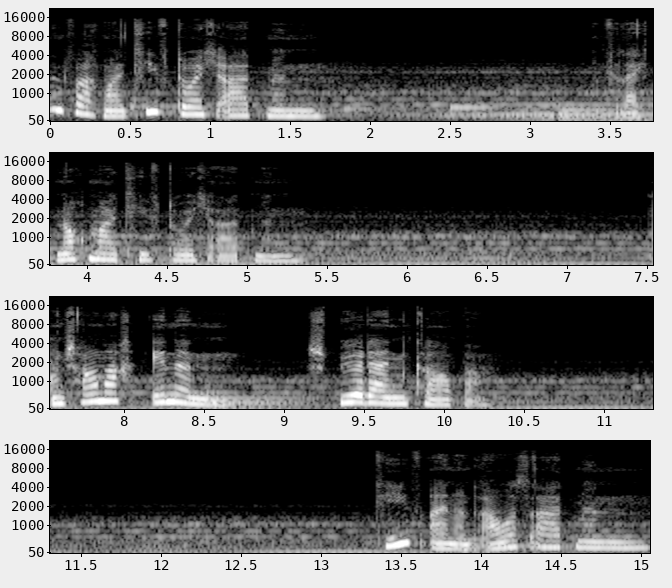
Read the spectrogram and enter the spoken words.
Einfach mal tief durchatmen. Und vielleicht nochmal tief durchatmen. Und schau nach innen. Spür deinen Körper. Tief ein- und ausatmen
